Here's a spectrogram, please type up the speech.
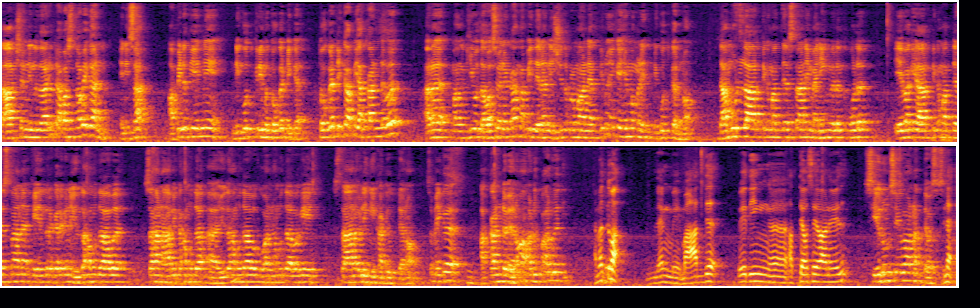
තාක්ෂණ නිලධාරීන්ට අවශ්‍යතාවය ගන්න. ඒ නිසා අපිට තියෙන්නේ නිකුත් කිරීම තොග ටික. තොග ටික අපි අකණ්ඩව අර මම කිව්ව දවස් වෙනකන් අපි දෙන නිශ්චිත ප්‍රමාණයක් තියෙනවා. ඒක හැමම නිකුත් කරනවා. දඹුල්ල ආර්ථික මධ්‍යස්ථානයේ මැනින් වෙලඳපොළ ඒ වගේ ආර්ථික මධ්‍යස්ථාන කේන්ද්‍ර කරගෙන යුද හමුදාව සහ නාවික හමුදා යුද හමුදාව ගුවන් හමුදාව වගේ ස්ථානවලින් මේ කටයුතු යනවා. so මේක අකණ්ඩ වෙනවා අඩුපාඩු ඇති. ඇමතුමා දැන් මේ මාධ්‍ය වේදීන් අත්‍යවශ්‍ය සේවා නෙවෙයිද? සියලුම සේවාවන් අත්‍යවශ්‍ය නෑ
